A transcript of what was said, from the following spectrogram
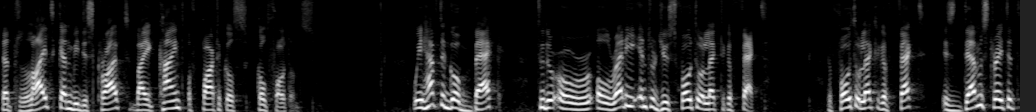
that light can be described by a kind of particles called photons. We have to go back to the already introduced photoelectric effect. The photoelectric effect is demonstrated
